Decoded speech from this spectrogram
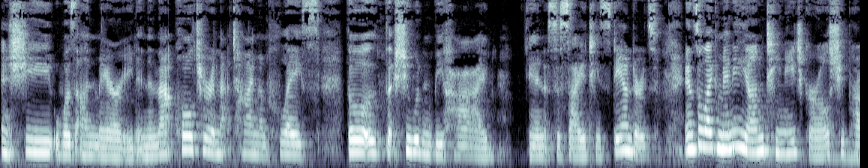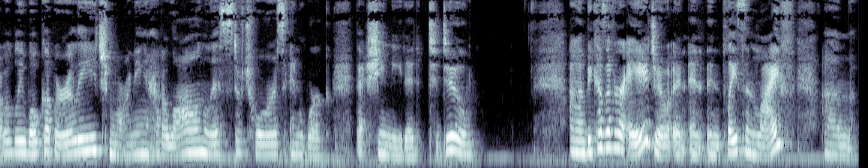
and she was unmarried. And in that culture, in that time and place, though that she wouldn't be high in society's standards. And so like many young teenage girls, she probably woke up early each morning and had a long list of chores and work that she needed to do. Um, because of her age and, and, and place in life, um,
